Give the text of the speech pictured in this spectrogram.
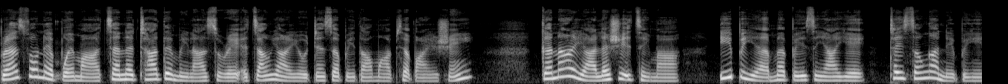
Brentford နဲ့ပွဲမှာချန်လက်ထားသင့်ပြီလားဆိုတဲ့အကြောင်းအရာတွေကိုတင်ဆက်ပေးသွားမှာဖြစ်ပါရဲ့ရှင်။ဂန်နာရီယာလက်ရှိအချိန်မှာ EPL အမှတ်ပေးစရာရဲ့ ထိတ်ဆုံးကနေပြီး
